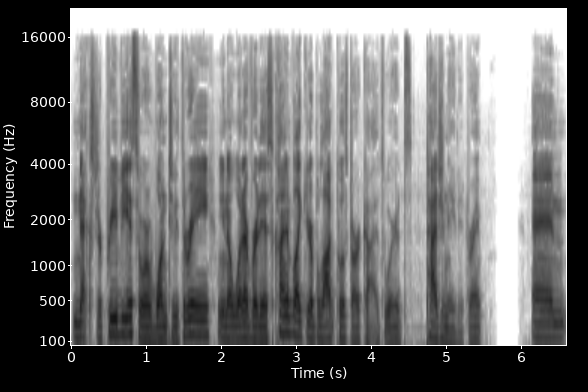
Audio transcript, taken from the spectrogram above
next or previous or one, two, three, you know, whatever it is, kind of like your blog post archives, where it's paginated, right? And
